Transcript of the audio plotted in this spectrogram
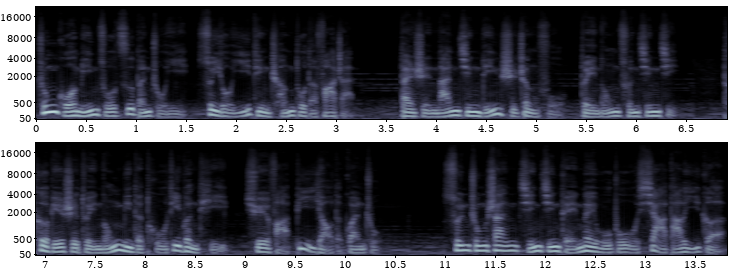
中国民族资本主义虽有一定程度的发展，但是南京临时政府对农村经济，特别是对农民的土地问题缺乏必要的关注。孙中山仅仅给内务部下达了一个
